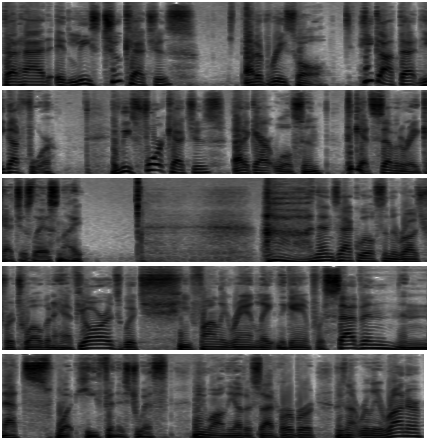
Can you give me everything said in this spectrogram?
that had at least two catches out of Breece Hall He got that. He got four. At least four catches out of Garrett Wilson. He had seven or eight catches last night. And then Zach Wilson, the rush for 12 and a half yards, which he finally ran late in the game for seven, and that's what he finished with. Meanwhile, on the other side, Herbert, who's not really a runner,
